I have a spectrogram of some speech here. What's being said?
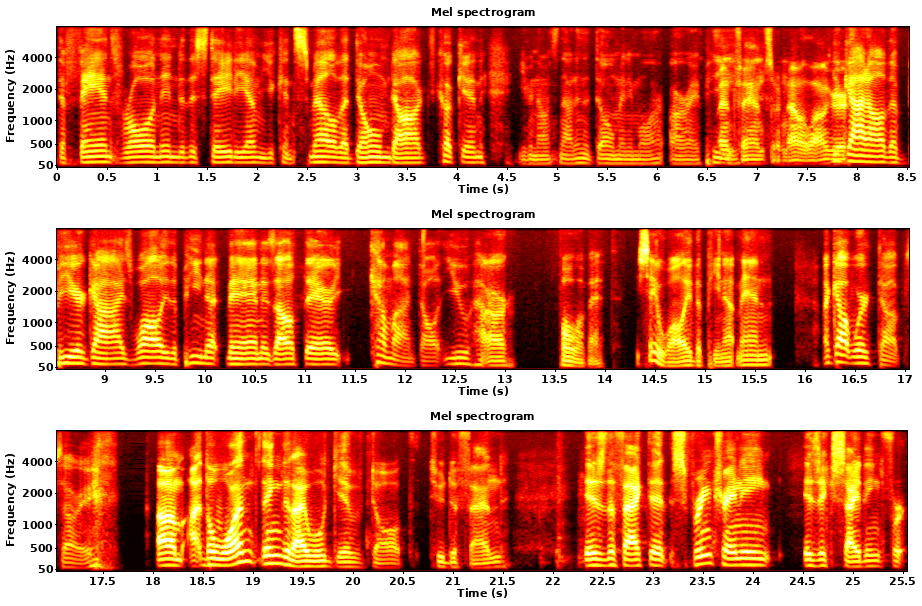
the fans rolling into the stadium. You can smell the dome dogs cooking, even though it's not in the dome anymore. RIP. Men fans are no longer. You got all the beer guys. Wally the Peanut Man is out there. Come on, Dalt. You are full of it. You say Wally the Peanut Man? I got worked up. Sorry. Um, the one thing that I will give Dalt to defend is the fact that spring training is exciting for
